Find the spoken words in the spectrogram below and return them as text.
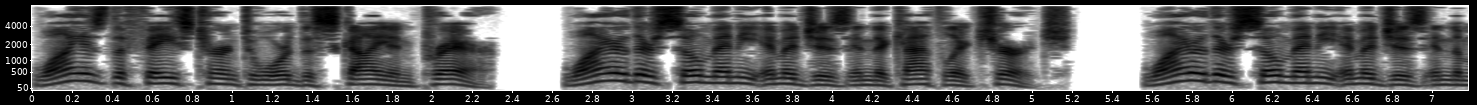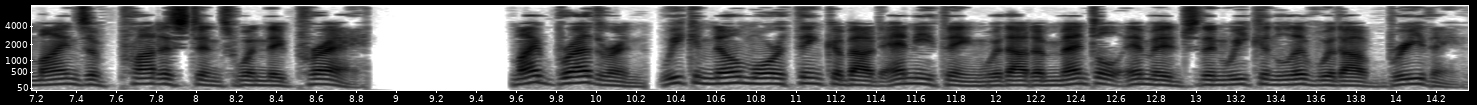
Why is the face turned toward the sky in prayer? Why are there so many images in the Catholic Church? Why are there so many images in the minds of Protestants when they pray? My brethren, we can no more think about anything without a mental image than we can live without breathing.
